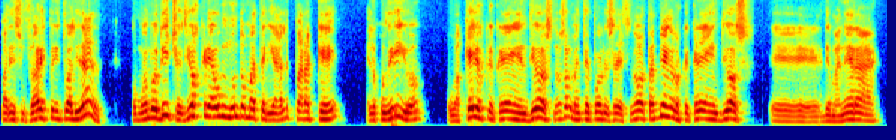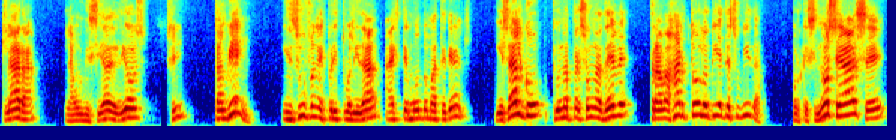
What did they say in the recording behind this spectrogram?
para insuflar espiritualidad. Como hemos dicho, Dios creó un mundo material para que el judío o aquellos que creen en Dios, no solamente el pueblo de Israel, sino también los que creen en Dios eh, de manera clara, la unicidad de Dios, ¿sí? También insuflan espiritualidad a este mundo material. Y es algo que una persona debe trabajar todos los días de su vida, porque si no se hace,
